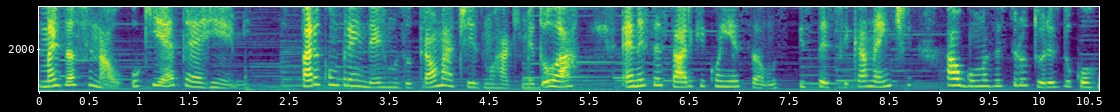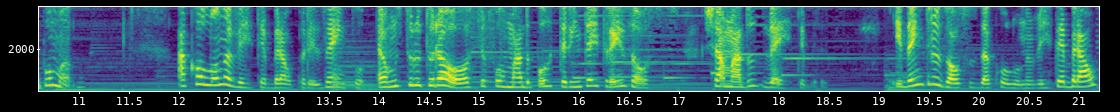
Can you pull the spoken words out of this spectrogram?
Mas afinal, o que é TRM? Para compreendermos o traumatismo raquimedular, é necessário que conheçamos especificamente algumas estruturas do corpo humano. A coluna vertebral, por exemplo, é uma estrutura óssea formada por 33 ossos, chamados vértebras. E dentre os ossos da coluna vertebral,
